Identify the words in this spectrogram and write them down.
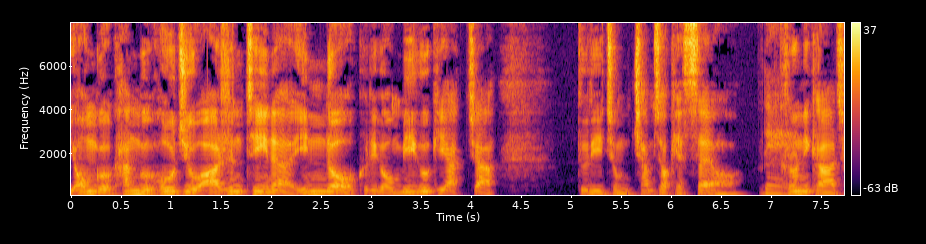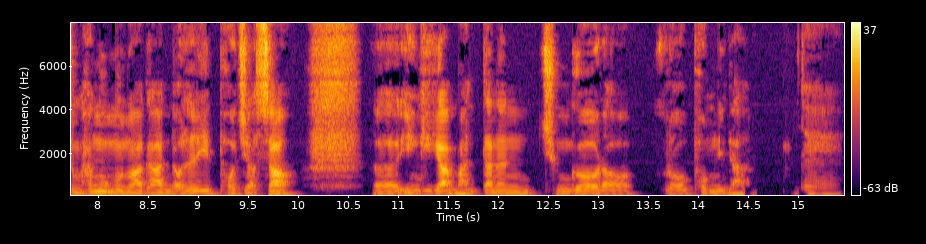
영국, 한국, 호주, 아르헨티나, 인도 그리고 미국의 학자들이 좀 참석했어요. 네. 그러니까 지금 한국 문화가 널리 퍼져서 어, 인기가 많다는 증거로 로 봅니다. 네.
